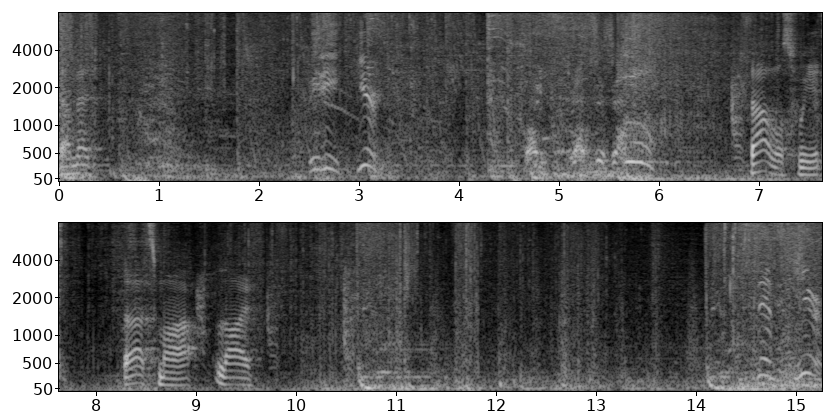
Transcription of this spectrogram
Damn it. BD, here! My breath is out. That was weird. That's my life. Here!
